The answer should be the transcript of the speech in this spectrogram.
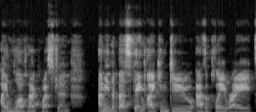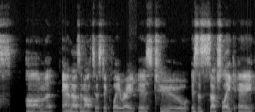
I love that question. I mean, the best thing I can do as a playwright um, and as an autistic playwright is to this is such like a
